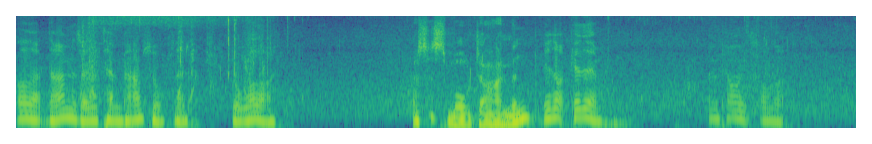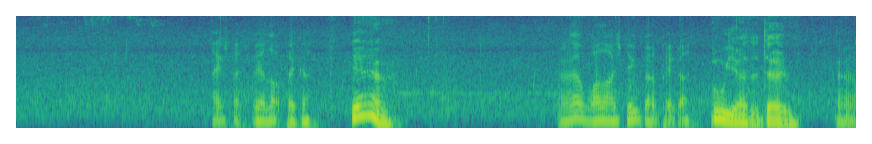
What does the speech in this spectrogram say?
Well, that diamond's only ten pounds something for a walleye. That's a small diamond. You're not kidding. Ten points on that. I expect to be a lot bigger. Yeah. I know walleyes do go bigger. Oh yeah, they do. Yeah.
